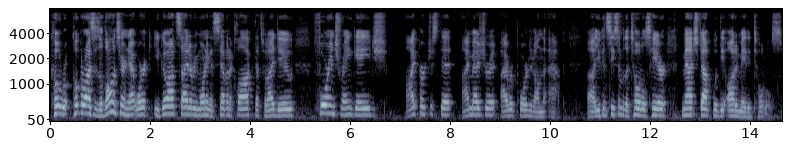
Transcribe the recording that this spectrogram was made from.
CoCoRaHS is a volunteer network. You go outside every morning at 7 o'clock. That's what I do. Four inch rain gauge, I purchased it, I measure it, I report it on the app. Uh, you can see some of the totals here matched up with the automated totals.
